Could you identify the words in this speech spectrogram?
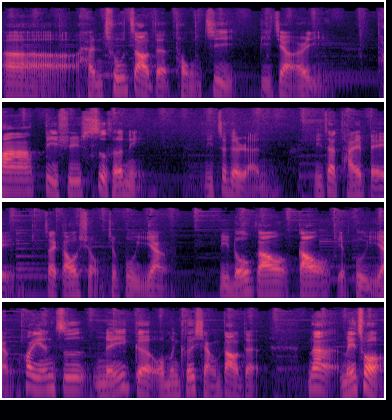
呃很粗糙的统计比较而已，它必须适合你，你这个人。你在台北，在高雄就不一样，你楼高高也不一样。换言之，每一个我们可想到的，那没错，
